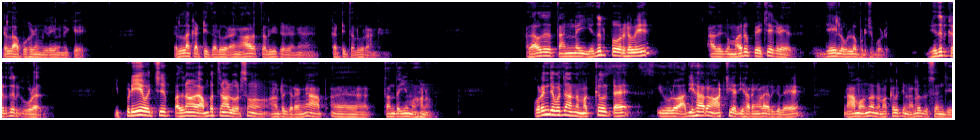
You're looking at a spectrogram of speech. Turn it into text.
எல்லா புகழும் இறைவனுக்கு. எல்லாம் கட்டி தழுவுறாங்க ஆற தழுவி கட்டி தழுவுறாங்க. அதாவது தன்னை எதிர்ப்பவர்களே அதுக்கு மறு பேச்சே கிடையாது. ஜெயிலில் உள்ளே பிடிச்சி போடு. எதிர்க்கிறது இருக்கக்கூடாது. இப்படியே வச்சு பதினாலு ஐம்பத்தி நாலு வருஷம் ஆண்டுருக்கிறாங்க தந்தையும் மகனும். குறைஞ்சபட்சம் அந்த மக்கள்கிட்ட இவ்வளோ அதிகாரம் ஆட்சி அதிகாரங்களாக இருக்குதே. நாம் வந்து அந்த மக்களுக்கு நல்லது செஞ்சு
